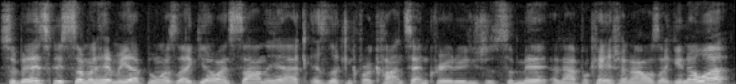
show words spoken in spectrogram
So basically, someone hit me up and was like, "Yo, Insomniac is looking for content creators. You should submit an application." And I was like, "You know what?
